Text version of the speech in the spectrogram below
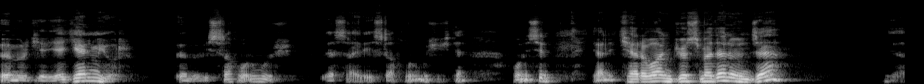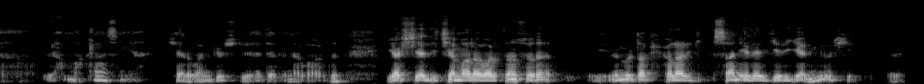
ömür geriye gelmiyor. Ömür israf olmuş vesaire israf olmuş işte. Onun için yani kervan göçmeden önce ya uyanmak lazım yani kervan göçtü hedefine vardı yaş geldi kemale vardıktan sonra e, ömür dakikalar saniyeler geri gelmiyor ki Evet.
